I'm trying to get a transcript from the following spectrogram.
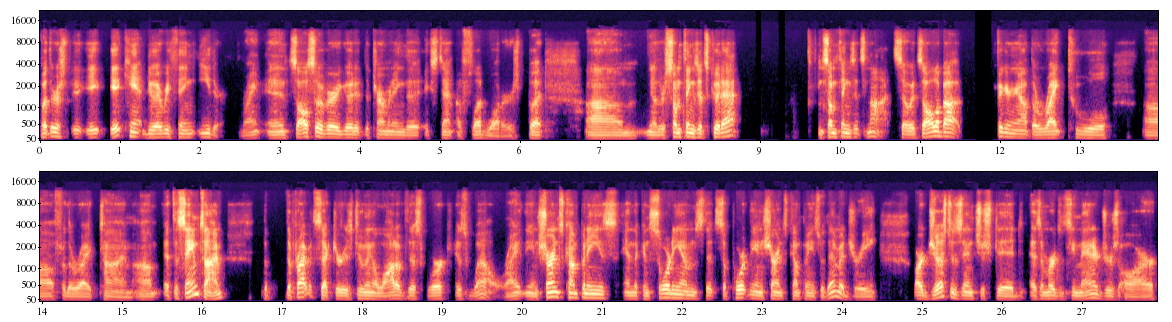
but there's it, it can't do everything either, right? And it's also very good at determining the extent of floodwaters. But um, you know, there's some things it's good at, and some things it's not. So it's all about figuring out the right tool uh, for the right time. Um, at the same time, the, the private sector is doing a lot of this work as well, right? The insurance companies and the consortiums that support the insurance companies with imagery are just as interested as emergency managers are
